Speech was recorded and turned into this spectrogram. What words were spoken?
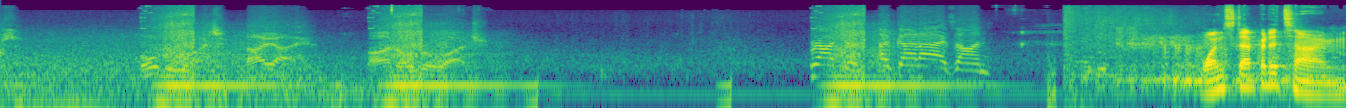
aye. Overwatch. Aye, aye. On Overwatch. Roger, I've got eyes on. One step at a time.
